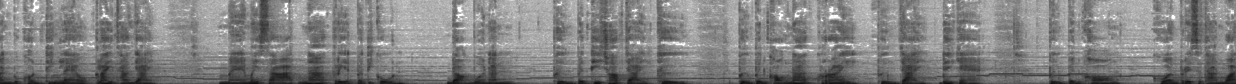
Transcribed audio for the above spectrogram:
อันบุคคลทิ้งแล้วใกล้ทางใหญ่ แม้ไม่สะอาดน่าเกลียดปฏิกูล ดอกบัวนั้นพึงเป็นที่ชอบใจคือ พึงเป็นของน่าใคร่ พึงใจได้แก่ พึงเป็นของควรประสถานไว้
